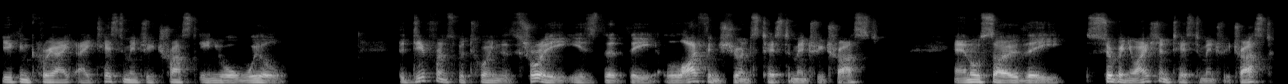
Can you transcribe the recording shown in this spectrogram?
you can create a testamentary trust in your will. The difference between the three is that the life insurance testamentary trust and also the superannuation testamentary trust,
